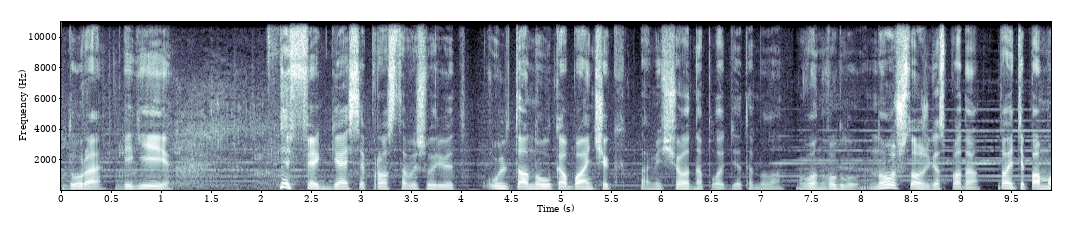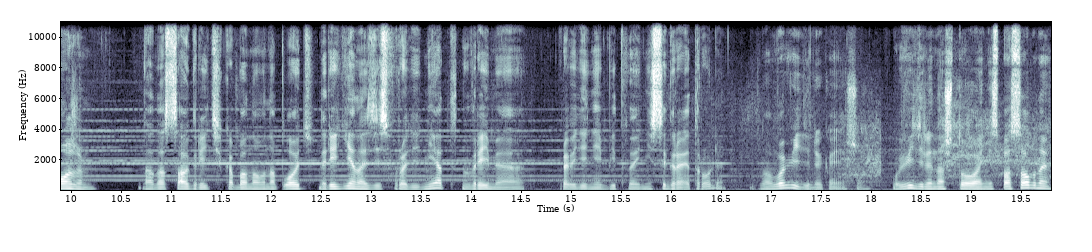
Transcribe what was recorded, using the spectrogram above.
Дура, беги! Нифига себе, просто вышвыривает. Ультанул кабанчик. Там еще одна плоть где-то была. Вон в углу. Ну что ж, господа, давайте поможем. Надо сагрить кабанов на плоть. Регена здесь вроде нет. Время проведения битвы не сыграет роли. Но вы видели, конечно. Вы видели, на что они способны.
